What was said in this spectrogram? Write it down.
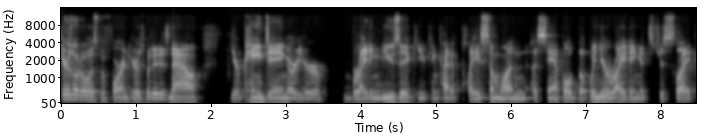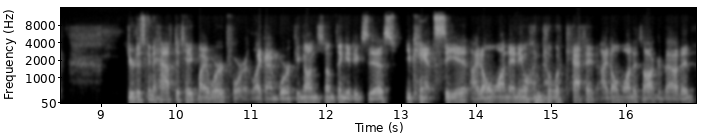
here's what it was before and here's what it is now. You're painting or you're writing music, you can kind of play someone a sample. But when you're writing, it's just like you're just going to have to take my word for it. Like I'm working on something, it exists. You can't see it. I don't want anyone to look at it. I don't want to talk about it.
